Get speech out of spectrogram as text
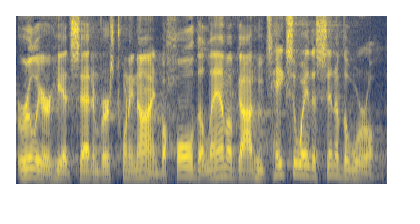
Earlier he had said in verse 29, "Behold the Lamb of God who takes away the sin of the world."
